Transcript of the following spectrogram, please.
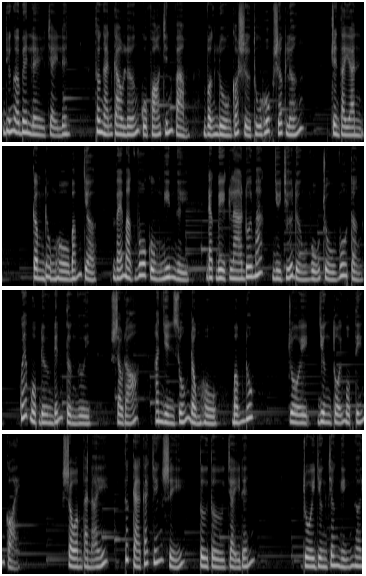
Đứng ở bên lề chạy lên, thân ảnh cao lớn của phó chính phạm vẫn luôn có sự thu hút rất lớn. Trên tay anh, cầm đồng hồ bấm giờ, vẻ mặt vô cùng nghiêm nghị, Đặc biệt là đôi mắt như chứa đường vũ trụ vô tận, Quét một đường đến từng người. Sau đó, anh nhìn xuống đồng hồ, Bấm nút, Rồi dừng thổi một tiếng gọi. Sau âm thanh ấy, Tất cả các chiến sĩ từ từ chạy đến, Rồi dừng chân nghỉ ngơi.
